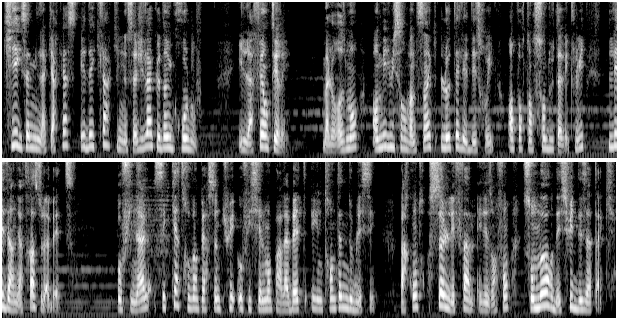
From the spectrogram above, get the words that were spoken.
qui examine la carcasse et déclare qu'il ne s'agit là que d'un gros loup. Il l'a fait enterrer. Malheureusement, en 1825, l'hôtel est détruit, emportant sans doute avec lui les dernières traces de la bête. Au final, c'est 80 personnes tuées officiellement par la bête et une trentaine de blessés. Par contre, seules les femmes et les enfants sont morts des suites des attaques.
